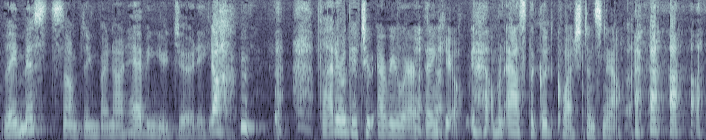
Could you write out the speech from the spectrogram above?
They missed something by not having you, Jody. Flattery will get you everywhere. Thank you. I'm going to ask the good questions now.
